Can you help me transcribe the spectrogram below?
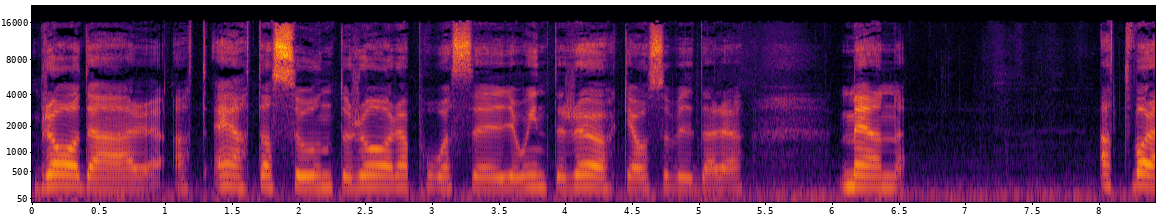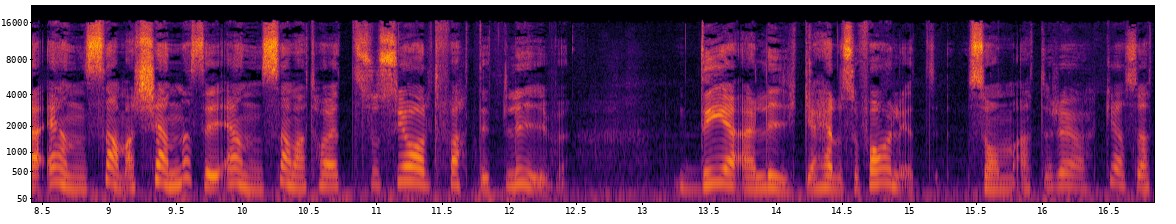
bra det är att äta sunt och röra på sig och inte röka och så vidare. Men att vara ensam, att känna sig ensam, att ha ett socialt fattigt liv det är lika hälsofarligt som att röka. Så att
